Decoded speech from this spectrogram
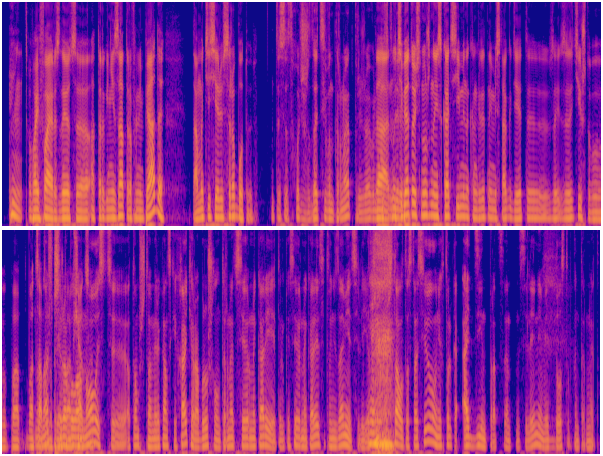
Wi-Fi раздается от организаторов Олимпиады, там эти сервисы работают. Ну, то есть, если хочешь зайти в интернет, приезжай в Да, но тебе, то есть, нужно искать именно конкретные места, где это зайти, чтобы по WhatsApp, например, вчера пообщаться. была новость э, о том, что американский хакер обрушил интернет в Северной Корее. Только северные корейцы этого не заметили. Я читал эту статью, у них только 1% населения имеет доступ к интернету.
